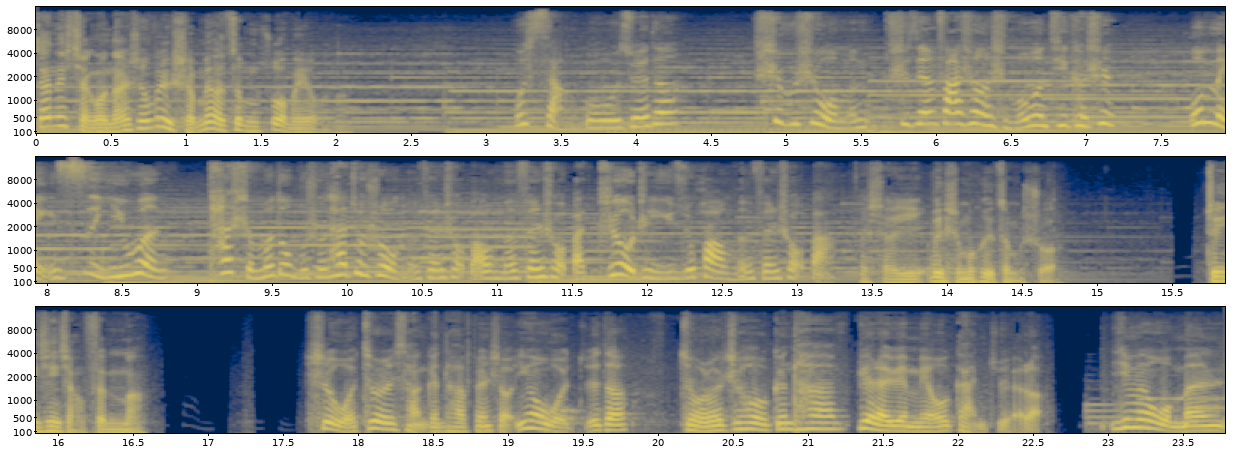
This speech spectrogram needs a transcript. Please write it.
但你想过男生为什么要这么做没有呢？我想过，我觉得是不是我们之间发生了什么问题？可是我每一次一问，他什么都不说，他就说我们分手吧，我们分手吧，只有这一句话，我们分手吧。小姨为什么会这么说？真心想分吗？是我就是想跟他分手，因为我觉得久了之后跟他越来越没有感觉了，因为我们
